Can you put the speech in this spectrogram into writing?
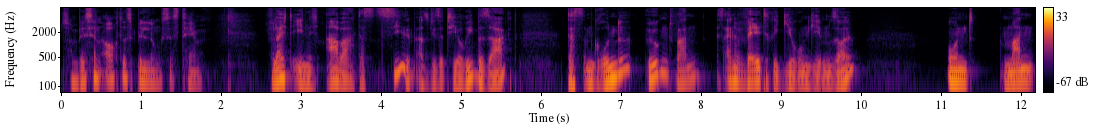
So ein bisschen auch das Bildungssystem. Vielleicht ähnlich, aber das Ziel, also diese Theorie besagt, dass im Grunde irgendwann es eine Weltregierung geben soll und man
